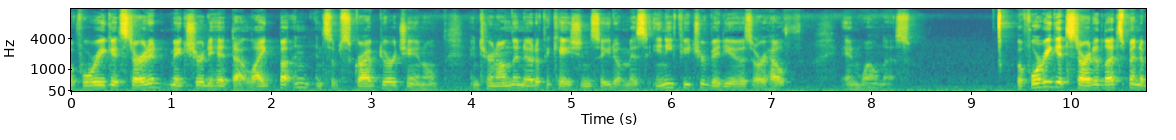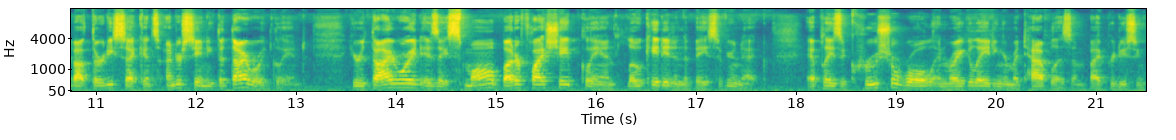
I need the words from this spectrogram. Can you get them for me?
Before we get started, make sure to hit that like button and subscribe to our channel and turn on the notifications so you don't miss any future videos or health and wellness. Before we get started, let's spend about 30 seconds understanding the thyroid gland. Your thyroid is a small butterfly shaped gland located in the base of your neck. It plays a crucial role in regulating your metabolism by producing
